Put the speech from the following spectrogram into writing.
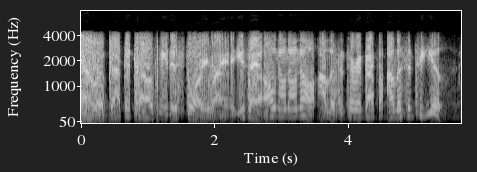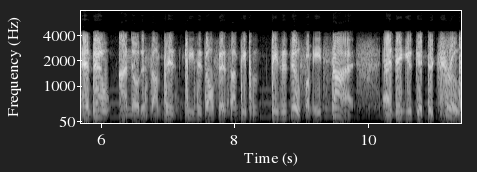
and Oh. Rebecca tells me this story, right? And you say, "Oh no, no, no," I listen to Rebecca. I listen to you, and then I notice some pieces don't fit, some people pieces do from each side, and then you get the truth.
